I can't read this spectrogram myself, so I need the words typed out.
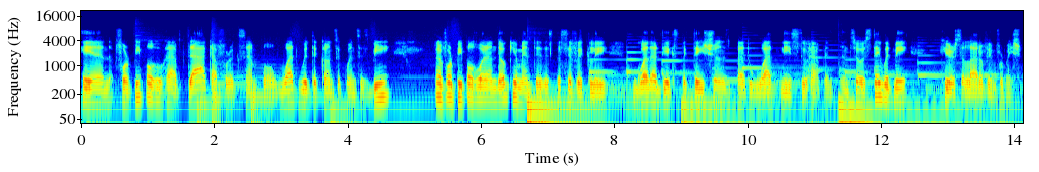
And for people who have DACA, for example, what would the consequences be? And for people who are undocumented specifically, what are the expectations, but what needs to happen? And so stay with me. Here's a lot of information.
